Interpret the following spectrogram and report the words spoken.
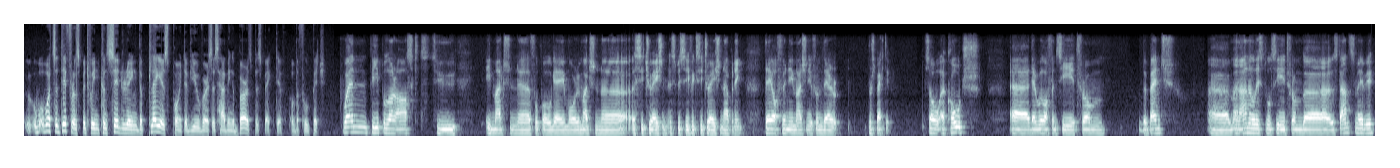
what's the difference between considering the player's point of view versus having a bird's perspective of the full pitch? When people are asked to imagine a football game or imagine a, a situation, a specific situation happening, they often imagine it from their perspective. So a coach uh, they will often see it from the bench. Um, an analyst will see it from the stands, maybe,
